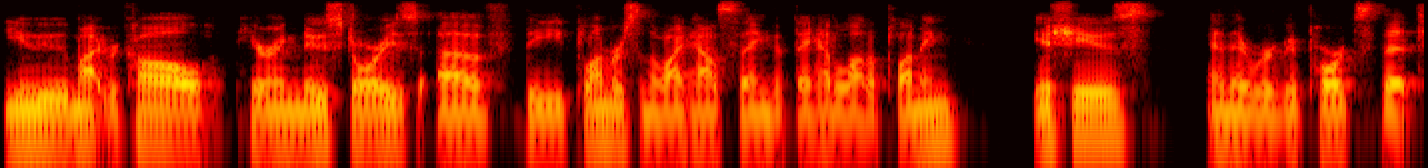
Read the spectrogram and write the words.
You might recall hearing news stories of the plumbers in the White House saying that they had a lot of plumbing issues, and there were reports that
